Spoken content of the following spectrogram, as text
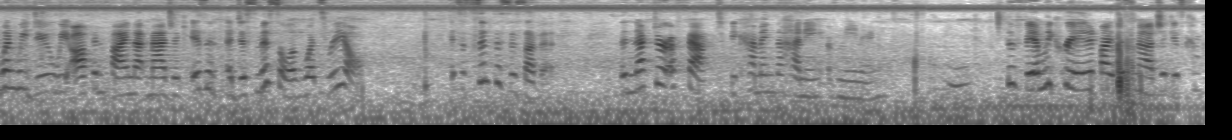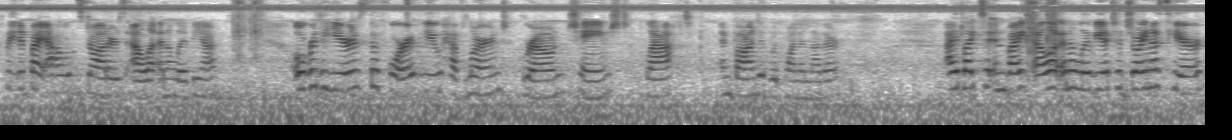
when we do, we often find that magic isn't a dismissal of what's real. It's a synthesis of it, the nectar of fact becoming the honey of meaning. The family created by this magic is completed by Alan's daughters, Ella and Olivia. Over the years, the four of you have learned, grown, changed, laughed, and bonded with one another. I'd like to invite Ella and Olivia to join us here,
